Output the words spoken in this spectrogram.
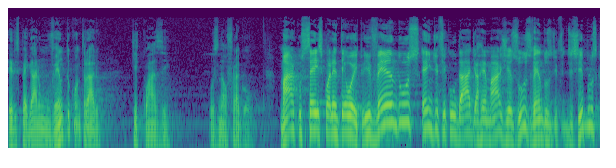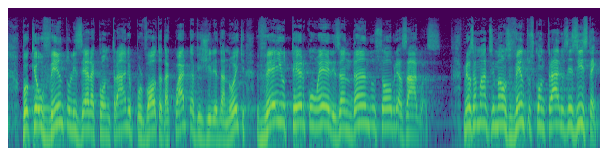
eles pegaram um vento contrário que quase os naufragou. Marcos 6, 48. E vendo-os em dificuldade a remar, Jesus, vendo os discípulos, porque o vento lhes era contrário por volta da quarta vigília da noite, veio ter com eles, andando sobre as águas. Meus amados irmãos, ventos contrários existem.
